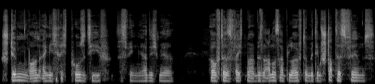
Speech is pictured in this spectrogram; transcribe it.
Stimmen waren eigentlich recht positiv. Deswegen hatte ich mir erhofft, dass es vielleicht mal ein bisschen anders abläuft und mit dem Start des Films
